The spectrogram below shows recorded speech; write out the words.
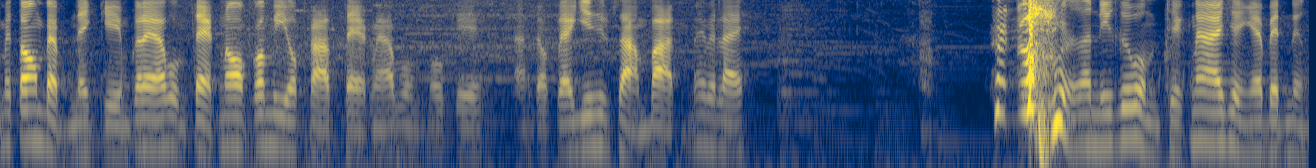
ไม่ต้องแบบในเกมก็ได้ครับผมแตกนอกก็มีโอกาสแตกนะครับผมโอเคอะดอกแรก 23 บาทไม่เป็นไร อันนี้คือผมเช็คหน้าเฉยๆไงเบ็ดหนึ่ง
